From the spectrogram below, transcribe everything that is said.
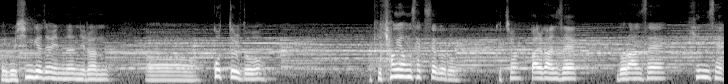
그리고 심겨져 있는 이런 어, 꽃들도 이렇게 형형색색으로 그쵸? 빨간색, 노란색, 흰색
